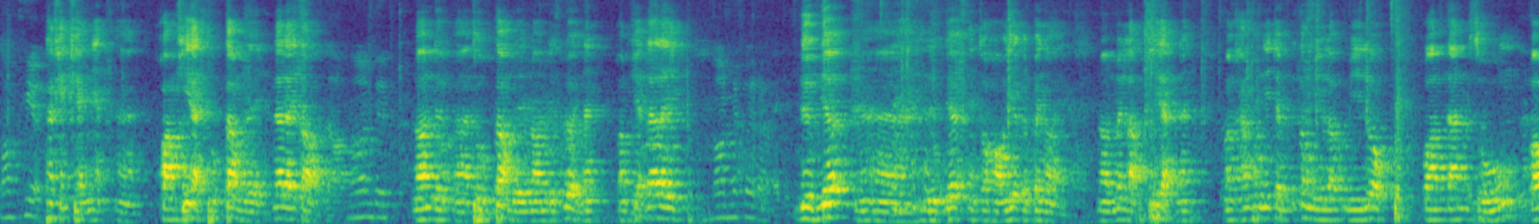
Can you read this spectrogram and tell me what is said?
ความเครียดถ้าแข็งแข็งๆเนี่ยอ่าความเครียดถูกต้องเลยแล้วอะไรต่อนอนดึกนอนดึกอ่าถูกต้องเลยนอนดึกด้วยนะความเครียดแล้วอะไรนอนไม่ค่อยหลับดื่มเยอะนะอ่าดื่มเยอะแอลกอฮอล์เยอะเกินไปหน่อย นอนไม่หลับเครียดนะบางครั้งพวกนี้จะต้องมีเรามีโรค ความดันสูง เบา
